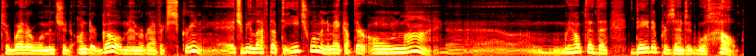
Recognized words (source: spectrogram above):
to whether a woman should undergo mammographic screening. It should be left up to each woman to make up their own mind. Uh, we hope that the data presented will help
